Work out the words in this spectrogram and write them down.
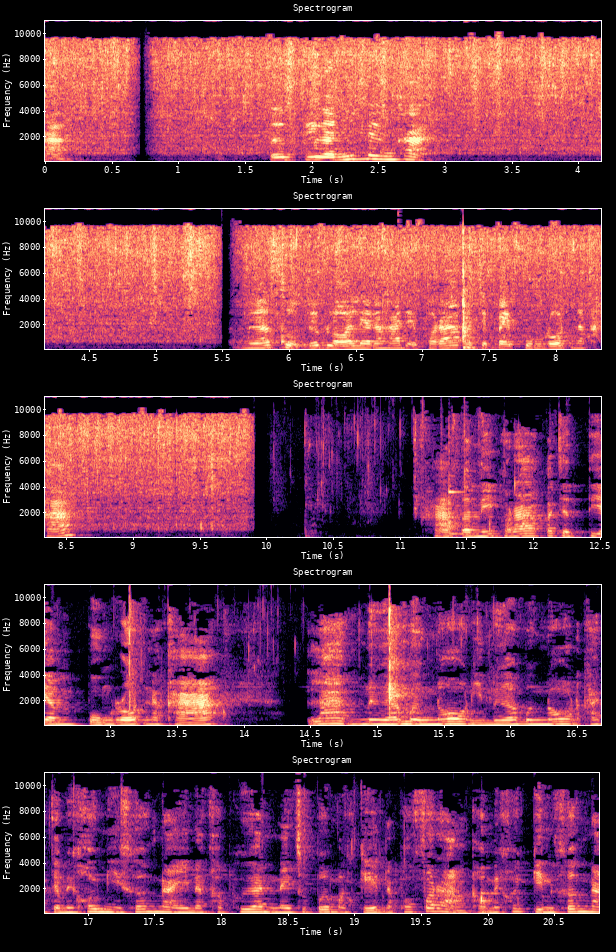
ค่ะ เติมเกลือนิดนึงค่ะ เนื้อสุกเรียบร้อยแล้วนะคะ เดี๋ยวพอลล่าก็จะไปปรุงรสนะคะ ค่ะตอนนี้พอลล่าก็จะเตรียมปรุงรสนะคะลาบเนื้อเมืองนอกนี่เนื้อเมืองนอกนะคะ จะไม่ค่อยมีเครื่องในนะคะ เพื่อนในซูเปอร์มาร์เก็ตนะเพราะฝรั่งเขาไม่ค่อยกินเครื่องใน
